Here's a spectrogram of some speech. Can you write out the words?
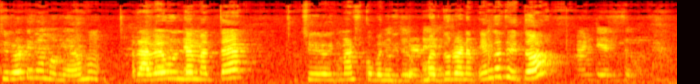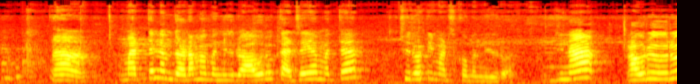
ಚಿರೋಟಿನ ಮಮ್ಮಿ ಹ್ಞೂ ರವೆ ಉಂಡೆ ಮತ್ತೆ ಚಿ ಇದು ಮಾಡ್ಸ್ಕೊ ಬಂದಿದ್ರು ಮಧುರಣ ಹೆಂಗ್ ಗೊತ್ತಾಯ್ತು ಹಾ ಮತ್ತೆ ನಮ್ಮ ದೊಡ್ಡಮ್ಮ ಬಂದಿದ್ರು. ಅವರು ಕಜಯ ಮತ್ತೆ ಚಿರೋಟಿ ಮಾಡಿಸ್ಕೊ ಬಂದಿದ್ರು. ದಿನ ಅವರು ಇವರು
